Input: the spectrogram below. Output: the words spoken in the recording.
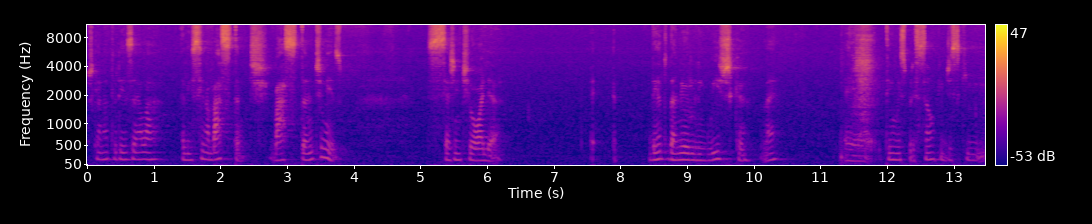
Acho que a natureza ela, ela ensina bastante, bastante mesmo. Se a gente olha é, é, dentro da neurolinguística, né, é, tem uma expressão que diz que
